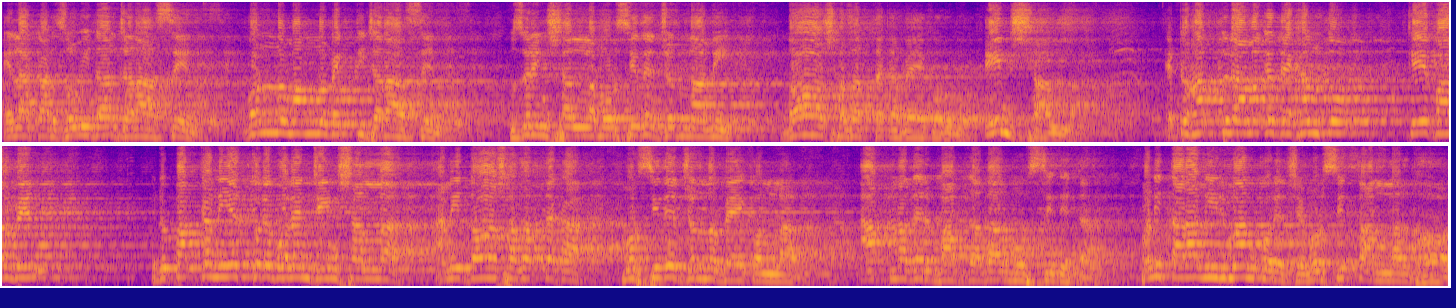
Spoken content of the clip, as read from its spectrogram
এলাকার জমিদার যারা আছেন, গণ্যমান্য ব্যক্তি যারা আছেন, হুজুর ইনশাল্লাহ মসজিদের জন্য আমি দশ হাজার টাকা ব্যয় করব। ইনশাল্লাহ একটু হাত তুলে আমাকে দেখান তো, কে পারবেন? একটু পাক্কা নিয়ত করে বলেন যে ইনশাল্লাহ আমি দশ হাজার টাকা মসজিদের জন্য ব্যয় করলাম। আপনাদের বাপ দাদার মসজিদ এটা। মানে তারা নির্মাণ করেছে, মসজিদ তো আল্লাহর ঘর।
